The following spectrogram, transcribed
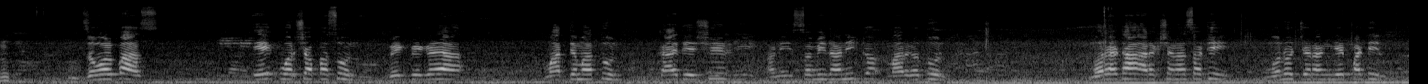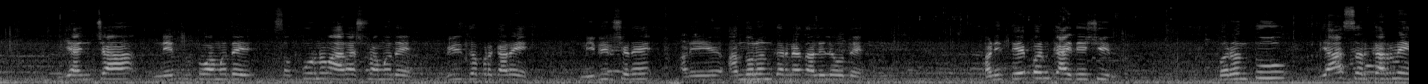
जवळपास एक वर्षापासून वेगवेगळ्या माध्यमातून कायदेशीर आणि संविधानिक मार्गातून मराठा आरक्षणासाठी मनोज जरांगे पाटील यांच्या नेतृत्वामध्ये संपूर्ण महाराष्ट्रामध्ये विविध प्रकारे निदर्शने आणि आंदोलन करण्यात आलेले होते. आणि ते पण कायदेशीर. परंतु या सरकारने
